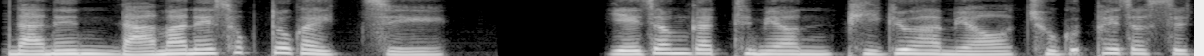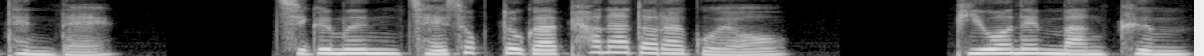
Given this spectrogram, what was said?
나는 나만의 속도가 있지. 예전 같으면 비교하며 조급해졌을 텐데 지금은 제 속도가 편하더라고요. 비워낸 만큼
